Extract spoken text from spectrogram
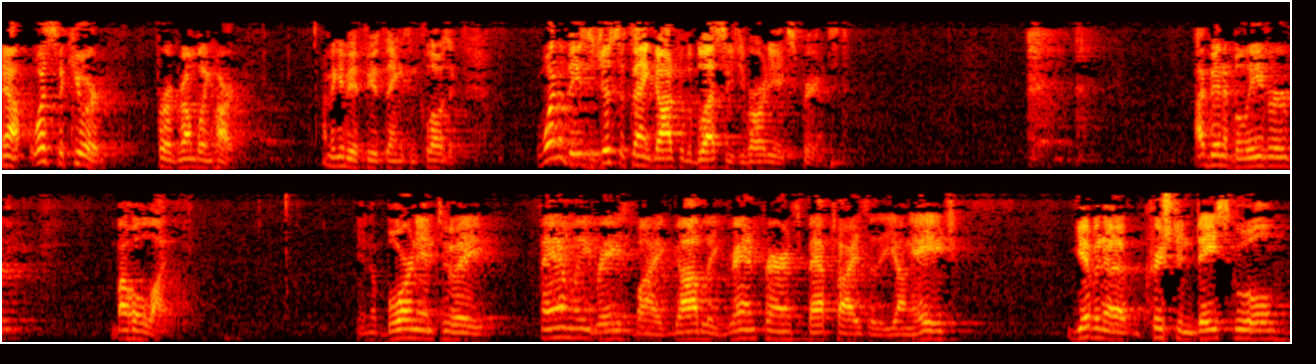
Now, what's the cure for a grumbling heart? Let me give you a few things in closing. One of these is just to thank God for the blessings you've already experienced. I've been a believer my whole life you know, born into a family raised by godly grandparents, baptized at a young age, given a Christian day school,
